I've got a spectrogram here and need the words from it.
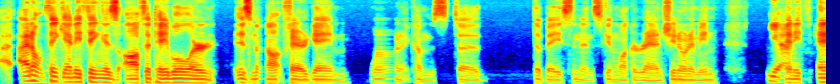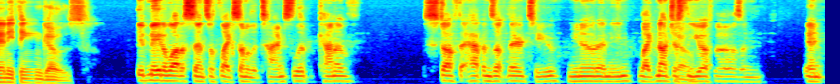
I, I don't think anything is off the table or is not fair game when, when it comes to the basin and Skinwalker Ranch. You know what I mean? Yeah. Any anything goes. it made a lot of sense with like some of the time slip kind of stuff that happens up there too. You know what I mean? Like not just the UFOs and and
